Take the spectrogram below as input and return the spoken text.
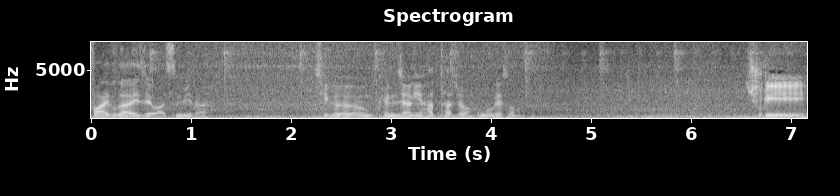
파이브 가이즈에 왔습니다. 지금 굉장히 핫하죠, 한국에서. 줄이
